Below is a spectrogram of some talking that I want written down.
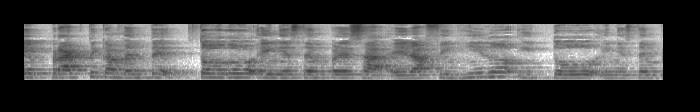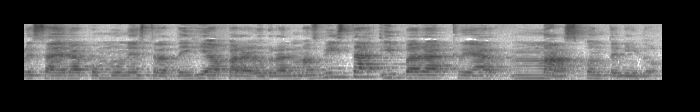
que prácticamente todo en esta empresa era fingido y todo en esta empresa era como una estrategia para lograr más vista y para crear más contenido.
